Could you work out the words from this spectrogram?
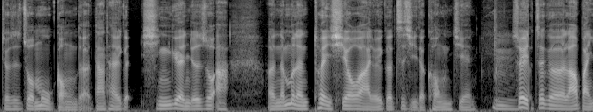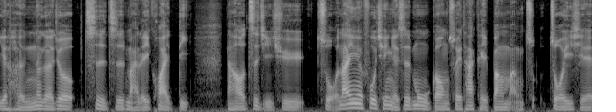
就是做木工的，但他有一个心愿，就是说啊。呃，能不能退休啊？有一个自己的空间，嗯，所以这个老板也很那个，就斥资买了一块地，然后自己去做。那因为父亲也是木工，所以他可以帮忙做做一些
